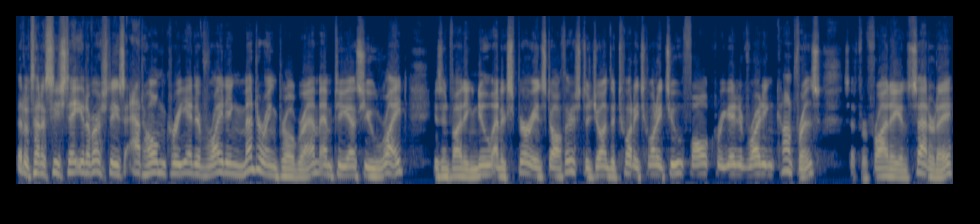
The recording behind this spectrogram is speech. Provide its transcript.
Middle Tennessee State University's at home creative writing mentoring program, MTSU Write, is inviting new and experienced authors to join the 2022 Fall Creative Writing Conference, set for Friday and Saturday,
